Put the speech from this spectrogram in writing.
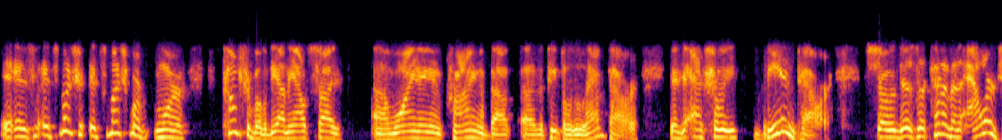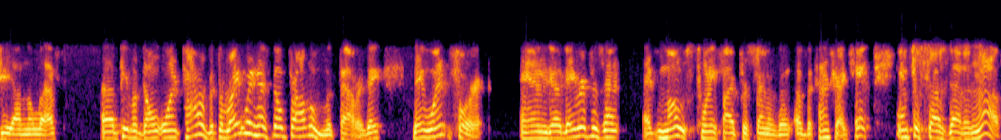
it's, it's much it's much more more comfortable to be on the outside uh, whining and crying about uh, the people who have power than to actually be in power. So there's a kind of an allergy on the left. Uh, people don't want power, but the right wing has no problem with power. They they went for it, and uh, they represent at most 25% of the of the country. I can't emphasize that enough.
